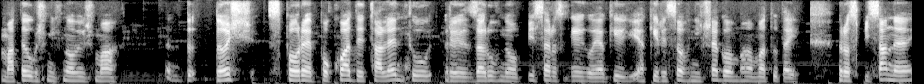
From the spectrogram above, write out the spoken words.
Mateusz Michnowicz ma dość spore pokłady talentu, zarówno pisarskiego, jak i, jak i rysowniczego. Ma, ma tutaj rozpisane,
